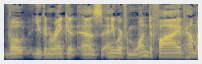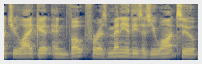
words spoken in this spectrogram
vote you can rank it as anywhere from 1 to 5 how much you like it and vote for as many of these as you want to.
